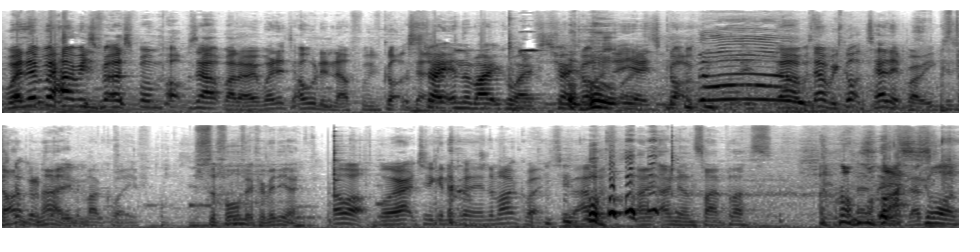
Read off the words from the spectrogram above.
whenever Harry's first one pops out, by the way, when it's old enough, we've got to tell Straight it. in the microwave. Straight. Got, yeah, it's got. It's, no, no, we've got to tell it, bro, because he's not going to put it in the microwave. Just a forfeit for video. Oh, what? We're actually going to put it in the microwave. See what happens. Only on Side Plus. Oh my god.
